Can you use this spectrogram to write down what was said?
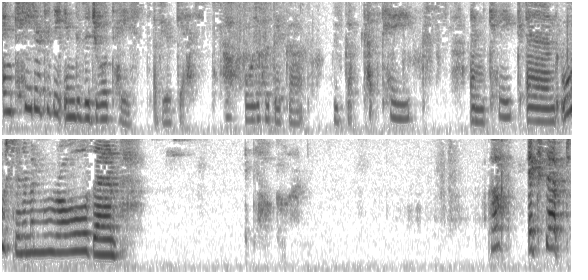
and cater to the individual tastes of your guests. Oh, look what they've got. We've got cupcakes and cake and, ooh, cinnamon rolls and it's all gone. Oh, except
